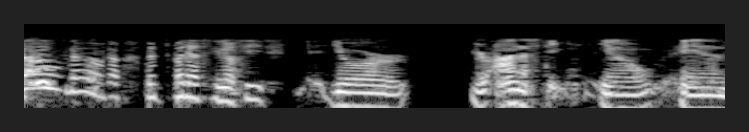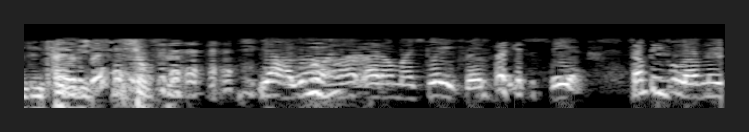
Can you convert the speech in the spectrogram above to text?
no, no, no. But but that's you know, see your your honesty, you know, and integrity shows through. yeah, I wear my heart right on my sleeve for everybody to see it. Some people love me.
